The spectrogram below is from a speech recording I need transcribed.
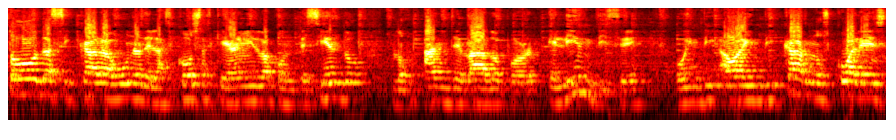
todas y cada una de las cosas que han ido aconteciendo nos han llevado por el índice o, a indicarnos cuál es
